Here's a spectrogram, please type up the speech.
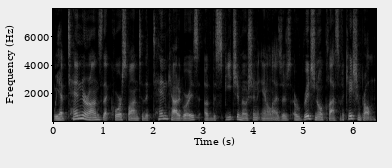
We have 10 neurons that correspond to the 10 categories of the speech emotion analyzer's original classification problem,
